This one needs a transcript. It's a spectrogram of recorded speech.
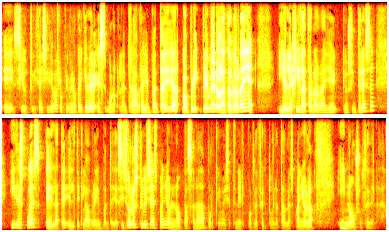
eh, si utilizáis idiomas, lo primero que hay que ver es bueno la entrada braille en pantalla. Bueno, pri- primero la tabla braille y elegir la tabla braille que os interese y después eh, el teclado braille en pantalla. Si solo escribís en español no pasa nada porque vais a tener por defecto la tabla española y no sucede nada.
